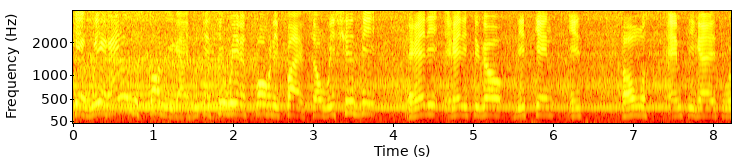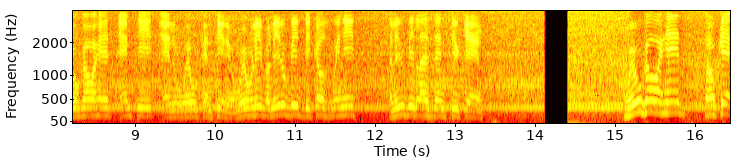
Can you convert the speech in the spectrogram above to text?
Okay, we're right on the spot you guys. You can see we're at 45 so we should be ready ready to go. This can is almost empty guys. We'll go ahead, empty it and we'll continue. We'll leave a little bit because we need a little bit less than two cans. We'll go ahead, okay,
